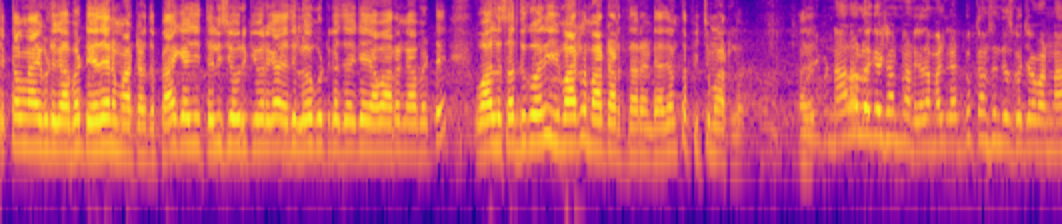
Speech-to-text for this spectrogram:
తిక్కల నాయకుడు కాబట్టి ఏదైనా మాట్లాడతారు. ప్యాకేజీ తెలిసి ఎవరికి ఎవరుగా అది లోగుట్టుగా జరిగే వ్యవహారం కాబట్టి వాళ్ళు సర్దుకొని ఈ మాటలు మాట్లాడుతున్నారండి. అదంతా పిచ్చి మాటలు. ఇప్పుడు నారా లోకేష్ అంటున్నాడు కదా మళ్ళీ రెడ్ బుక్ కమిషన్ తీసుకొచ్చామన్నా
